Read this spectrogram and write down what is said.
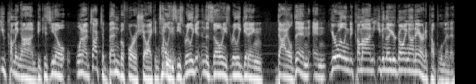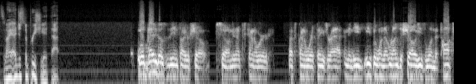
you coming on because you know when I've talked to Ben before a show, I can tell he's he's really getting in the zone. He's really getting dialed in, and you're willing to come on even though you're going on air in a couple of minutes, and I, I just appreciate that. Well, Ben does the entire show, so I mean that's kind of where that's kind of where things are at. I mean, he's he's the one that runs the show. He's the one that talks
